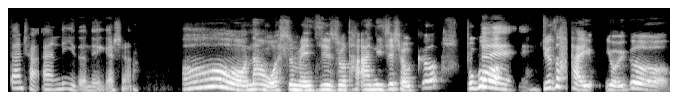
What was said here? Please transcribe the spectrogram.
当场安利的那个是哦，那我是没记住他安利这首歌。不过橘子海有一个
